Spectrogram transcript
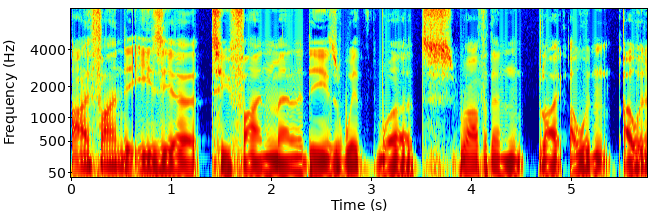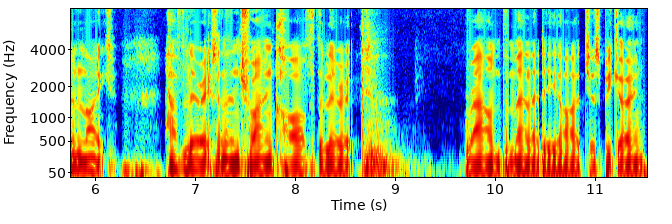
I find it easier to find melodies with words rather than like I wouldn't I wouldn't like have lyrics and then try and carve the lyric round the melody. I'd just be going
